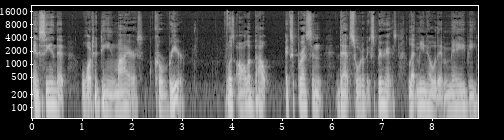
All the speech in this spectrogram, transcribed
And seeing that Walter Dean Myers' career was all about expressing that sort of experience let me know that maybe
